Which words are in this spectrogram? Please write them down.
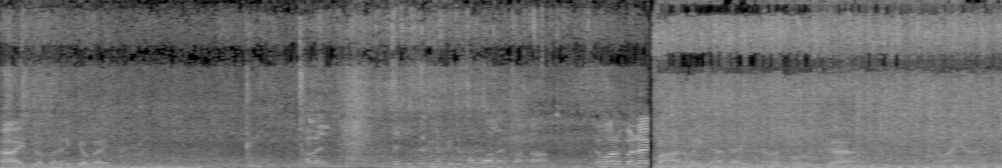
હા એટલો ભરાઈ ગયો ભાઈ. તમારો બનાવી બાર વાગ્યા થાય થોડુંક છે. અહીંયા આવી.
